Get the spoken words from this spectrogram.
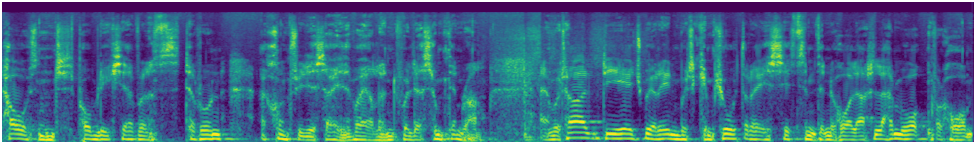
thousand public servants to run a country the size of Ireland, well, there's something wrong. And with all the age we're in with computerised systems and the whole lot, a lot of them working for home.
